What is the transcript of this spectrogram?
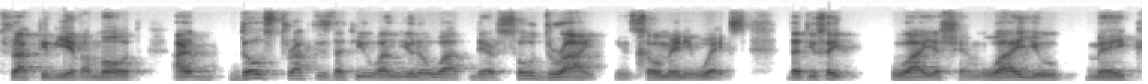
Tractate Yevamot, are those tractates that you want, you know what? They're so dry in so many ways that you say, why Hashem? Why you make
